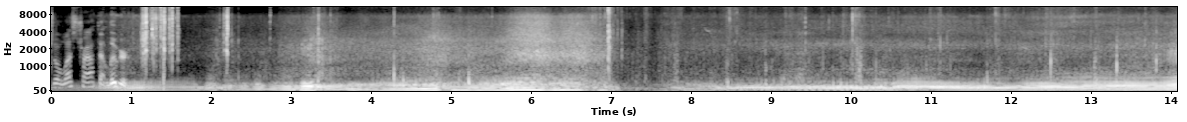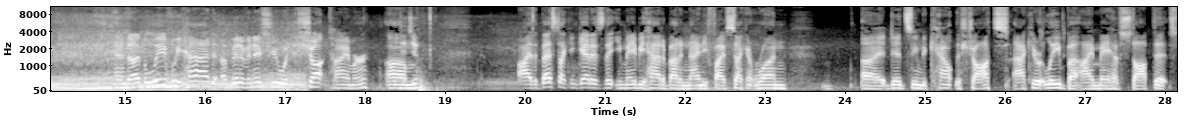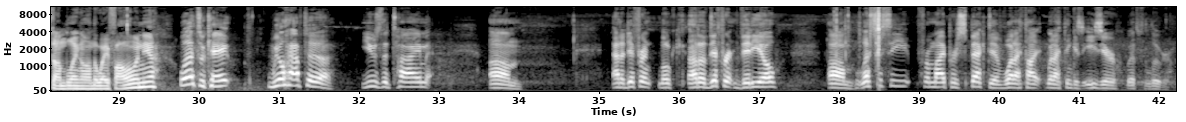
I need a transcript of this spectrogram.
So let's try out that Luger. And I believe we had a bit of an issue with the shot timer. Um, Did you? I, the best I can get is that you maybe had about a 95 second run uh, it did seem to count the shots accurately, but I may have stopped it stumbling on the way following you. Well, that's okay. We'll have to use the time um, at a different at a different video. Um, let's just see from my perspective what I thought what I think is easier with the Luger.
